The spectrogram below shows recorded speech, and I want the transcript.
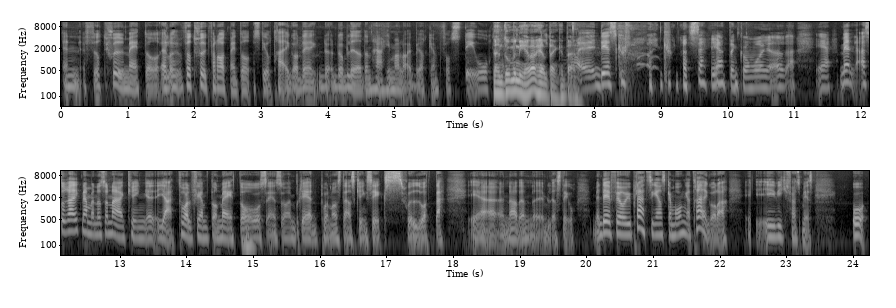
en 47, meter, eller 47 kvadratmeter stor trädgård. Det, då, blir den här Himalaya-björken för stor. Den dominerar helt enkelt där? Eh, Det skulle man kunna säga att den kommer att göra. Eh, Men alltså räknar man en sån här kring ja, 12-15 meter och sen så en bredd på någonstans kring 6, 7, 8 eh, när den blir stor. Men det får ju plats i ganska många trädgårdar i vilket fall som helst. Och,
